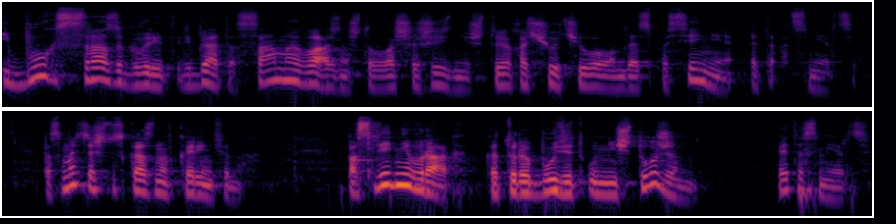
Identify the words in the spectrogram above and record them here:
И Бог сразу говорит, ребята, самое важное, что в вашей жизни, что я хочу, чего вам дать спасение, это от смерти. Посмотрите, что сказано в Коринфянах. Последний враг, который будет уничтожен, это смерть.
